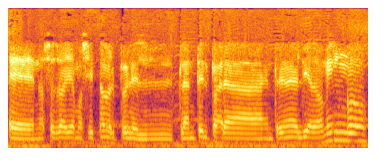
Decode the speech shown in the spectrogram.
Eh, nosotros habíamos citado el, pl- el plantel para entrenar el día domingo.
